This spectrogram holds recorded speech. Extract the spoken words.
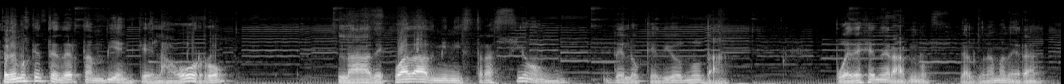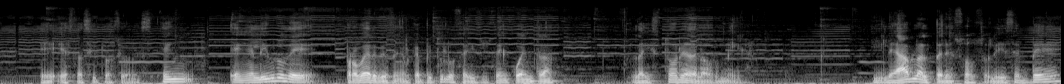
tenemos que entender también que el ahorro, la adecuada administración de lo que Dios nos da puede generarnos de alguna manera eh, estas situaciones. En, en el libro de Proverbios, en el capítulo 6, usted encuentra la historia de la hormiga. Y le habla al perezoso, le dice, ve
